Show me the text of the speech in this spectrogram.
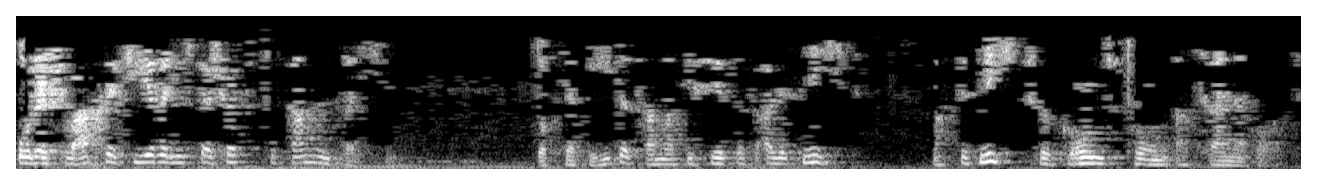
oder schwache Tiere nicht erschöpft zusammenbrechen. Doch der Beter dramatisiert das alles nicht, macht es nicht zur Grundtonart seiner Worte.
